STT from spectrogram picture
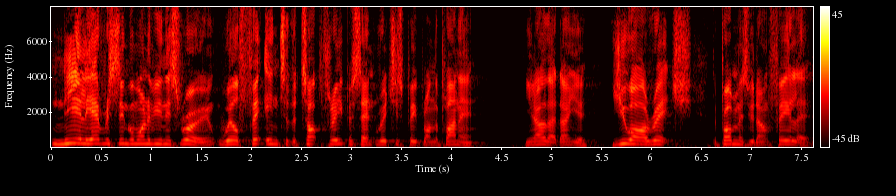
nearly every single one of you in this room will fit into the top 3% richest people on the planet. You know that, don't you? You are rich. The problem is we don't feel it.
